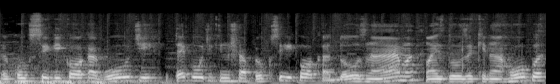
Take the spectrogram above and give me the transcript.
Eu consegui colocar gold, até gold aqui no chapéu. Consegui colocar 12 na arma, mais 12 aqui na roupa,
